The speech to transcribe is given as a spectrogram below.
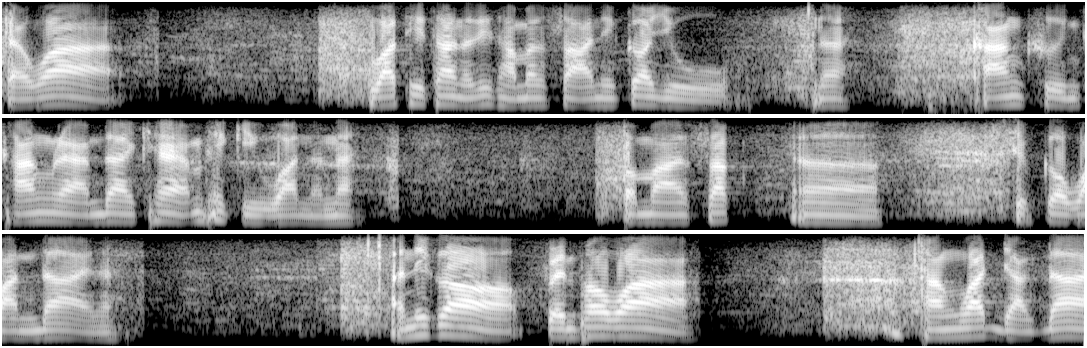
แต่ว่าวัดที่ท่านอธิษฐานพรรษานี่ก็อยู่นะ ค้างคืนค้างแรมได้แค่ไม่กี่วันนะนะ ประมาณสักสิบกว่าวันได้นะ อันนี้ก็เป็นเพราะว่าทางวัดอยากได้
